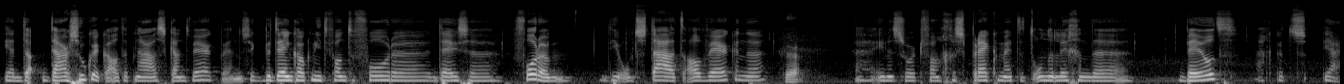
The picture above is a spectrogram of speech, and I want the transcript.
ja, da- daar zoek ik altijd naar als ik aan het werk ben. Dus ik bedenk ook niet van tevoren deze vorm die ontstaat al werkende Ja. Eh, in een soort van gesprek met het onderliggende beeld. Eigenlijk het, ja,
